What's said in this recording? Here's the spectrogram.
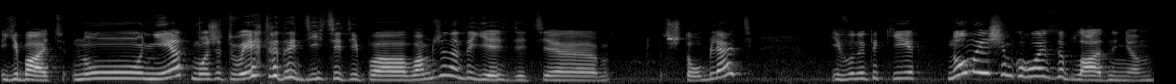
ебать, ну нет, может вы это дадите, типа, вам же надо ездить. Э, Що, блядь? І вони такі, ну ми іщемо когось з обладнанням.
